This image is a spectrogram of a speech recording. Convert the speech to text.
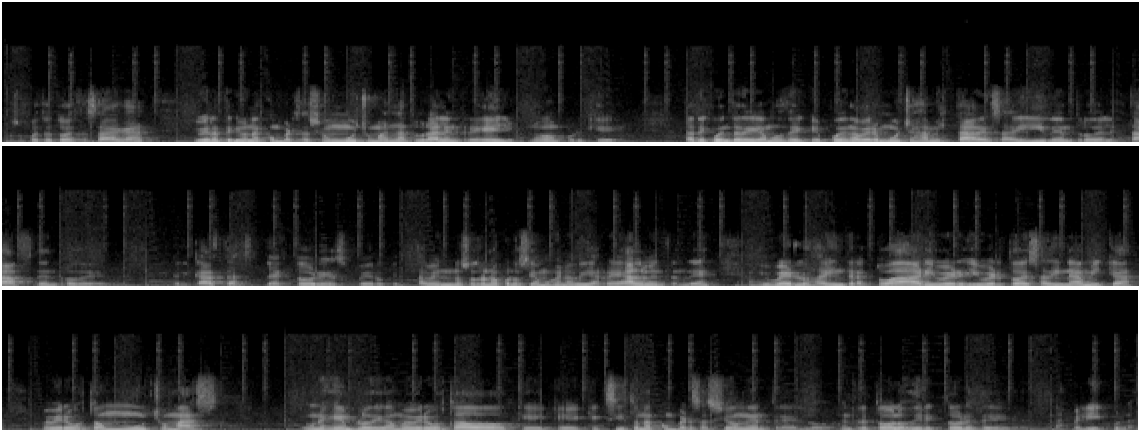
por supuesto toda esta saga y hubieran tenido una conversación mucho más natural entre ellos, ¿no? Porque date cuenta, digamos, de que pueden haber muchas amistades ahí dentro del staff, dentro del cast de, actores, pero que tal vez nosotros no conocíamos en la vida real, ¿me entendés? Y verlos ahí interactuar y ver, y ver toda esa dinámica, me hubiera gustado mucho más. Un ejemplo, digamos, me hubiera gustado que, que, exista una conversación entre, entre todos los directores de las películas.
